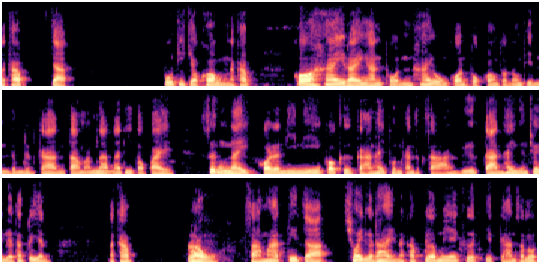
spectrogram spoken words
นะครับจากผู้ที่เกี่ยวข้องนะครับ ก็ให้รายงานผลให้องค์กรปกครองส่วนท้องถิ่นดำเนินการตามอำนาจหน้าที่ต่อไป ซึ่งในกรณีนี้ก็คือการให้ทุนการศึกษา หรือการให้เงินช่วยเหลือนักเรียนนะครับ เราสามารถที่จะช่วยเหลือได้นะครับ เพื่อไม่ให้เกิดเหตุการณ์สลด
